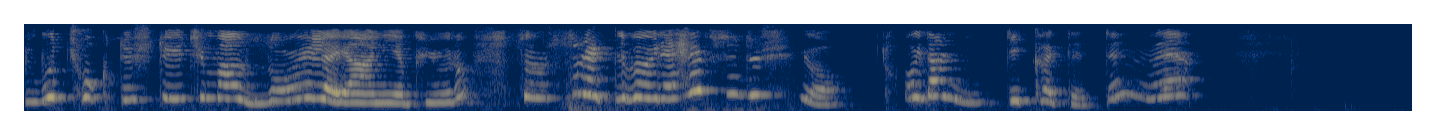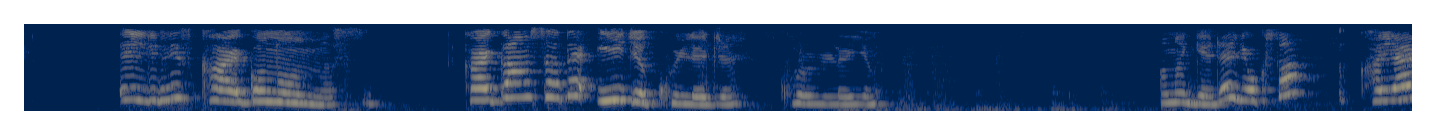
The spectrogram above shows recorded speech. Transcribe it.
bu çok düştüğü için ben zorla yani yapıyorum. Sonra sürekli böyle hepsi düşüyor. O yüzden dikkat edin ve eliniz kaygan olmasın. Kaygansa da iyice kurulayın. kurulayın. Ona göre yoksa kayar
